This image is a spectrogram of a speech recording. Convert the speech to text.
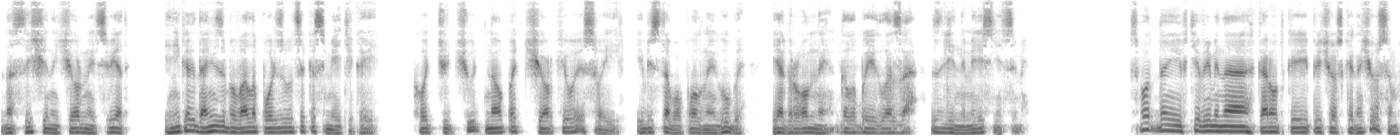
в насыщенный черный цвет и никогда не забывала пользоваться косметикой, хоть чуть-чуть, но подчеркивая свои и без того полные губы и огромные голубые глаза с длинными ресницами. С модной в те времена короткой прической начесом,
